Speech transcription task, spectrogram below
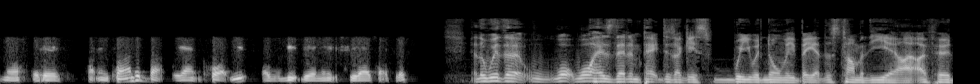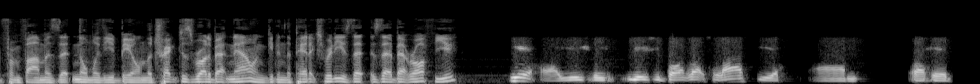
nice to have something planted, but we don't quite yet, so we'll get there in the next few days, hopefully. And the weather, what what has that impacted? I guess where you would normally be at this time of the year. I, I've heard from farmers that normally you'd be on the tractors right about now and getting the paddocks ready. Is that is that about right for you? Yeah, I usually usually buy like so last year. Um, I had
